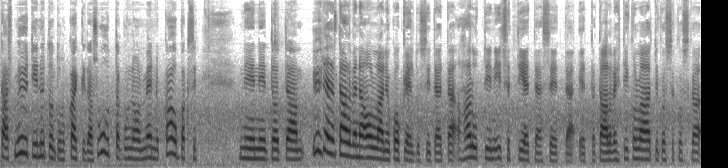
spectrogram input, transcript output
taas myytiin, nyt on tullut kaikki taas uutta, kun ne on mennyt kaupaksi. Niin, niin tota, yhdellä talvena ollaan jo kokeiltu sitä, että haluttiin itse tietää se, että, että talvehtiiko laatikossa, koska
